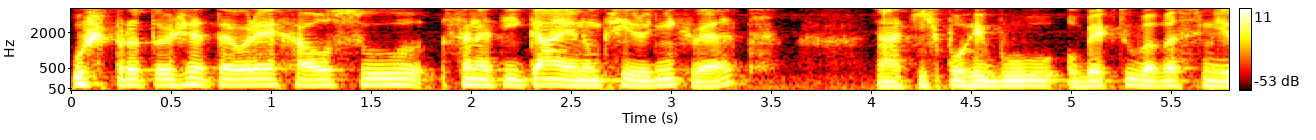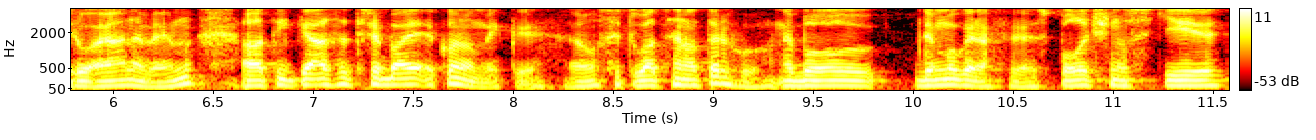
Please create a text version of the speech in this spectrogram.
už protože teorie chaosu se netýká jenom přírodních věd, nějakých pohybů objektů ve vesmíru a já nevím, ale týká se třeba i ekonomiky, jo? situace na trhu, nebo demografie, společnosti,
